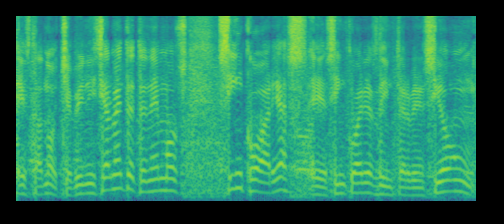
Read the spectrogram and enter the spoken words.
esta noche. inicialmente tenemos cinco áreas, eh, cinco áreas de intervención,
